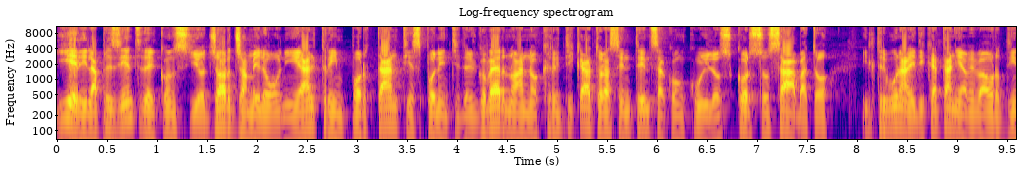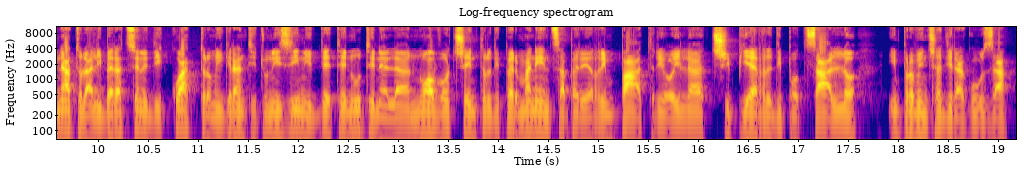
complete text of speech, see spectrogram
Ieri la Presidente del Consiglio Giorgia Meloni e altri importanti esponenti del governo hanno criticato la sentenza con cui lo scorso sabato il Tribunale di Catania aveva ordinato la liberazione di quattro migranti tunisini detenuti nel nuovo centro di permanenza per il rimpatrio, il CPR di Pozzallo, in provincia di Ragusa.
